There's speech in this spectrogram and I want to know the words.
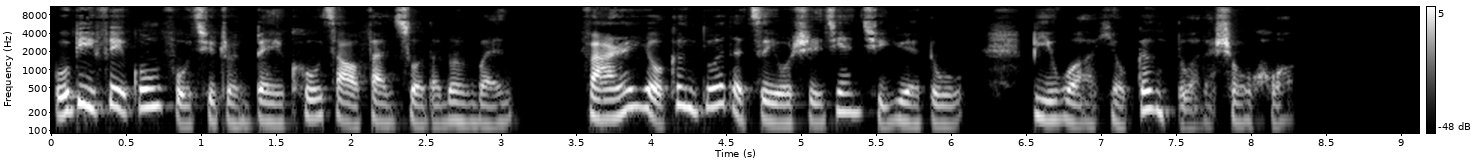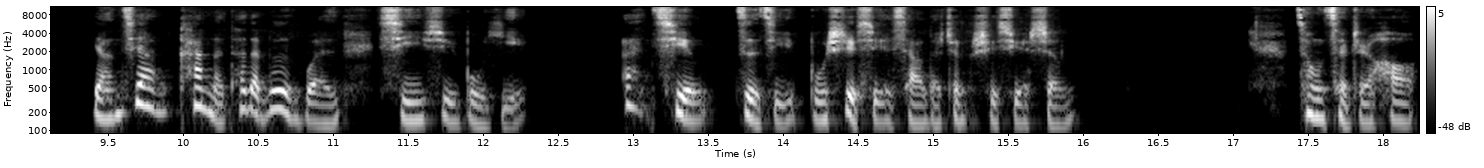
不必费功夫去准备枯燥繁琐的论文。”反而有更多的自由时间去阅读，比我有更多的收获。杨绛看了他的论文，唏嘘不已，暗庆自己不是学校的正式学生。从此之后，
